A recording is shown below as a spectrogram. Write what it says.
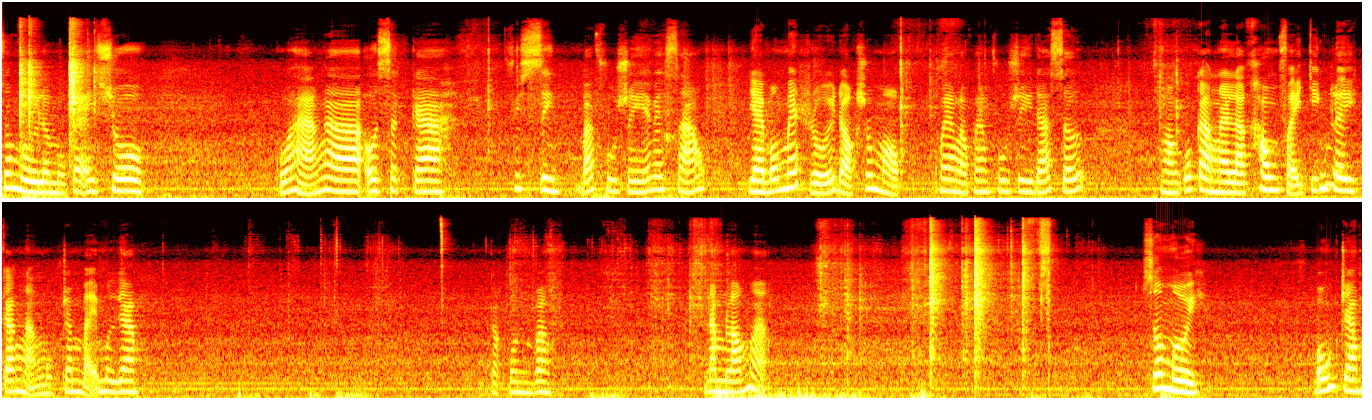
Số 10 là một cây ASO của hãng uh, Osaka Fishing bát Fuji FS6 dài 4 mét rưỡi đọt số 1 khoan là khoan Fuji đá sứ ngọn của cần này là 0,9 ly cân nặng 170g carbon vân. 5 lóng ạ. À. số 10 400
